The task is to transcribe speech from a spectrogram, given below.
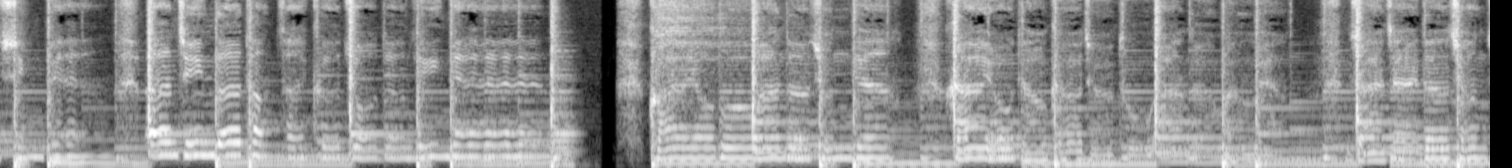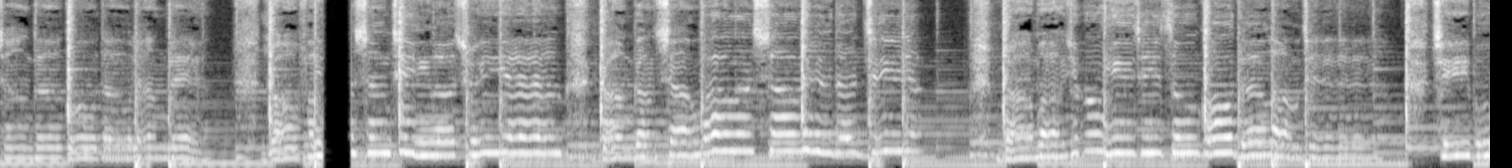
捉起的明信片，安静的躺在课桌的里面。快要过完的春天，还有雕刻着图案的门帘，窄窄的、长长的过道两边，老房升起了炊烟，刚刚下完了小雨的季节，爸妈又一起走过的老街。记不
